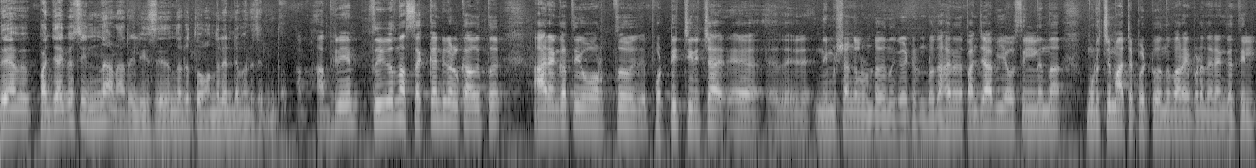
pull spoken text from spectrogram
രെ- പഞ്ചാബി ബസ് ഇന്നാണ് റിലീസ് ചെയ്തെന്നൊരു തോന്നൽ എന്റെ മനസ്സിലുണ്ട്. അഭിനയം തീർന്ന സെക്കൻഡുകൾക്കകത്ത് ആ രംഗത്തെ ഓർത്ത് പൊട്ടിച്ചിരിച്ച നിമിഷങ്ങളുണ്ട് എന്ന് കേട്ടിട്ടുണ്ട്. ഉദാഹരണത്തിന് പഞ്ചാബി ഹൗസിൽ നിന്ന് മുറിച്ചു മാറ്റപ്പെട്ടു എന്ന് പറയപ്പെടുന്ന രംഗത്തിൽ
